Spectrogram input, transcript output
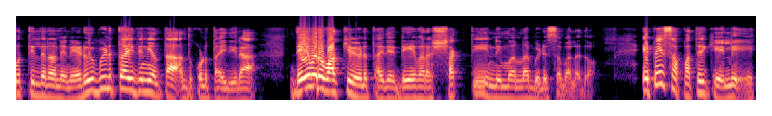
ಗೊತ್ತಿಲ್ಲ ನಾನು ಎಡವಿ ಬೀಳ್ತಾ ಇದ್ದೀನಿ ಅಂತ ಅಂದುಕೊಳ್ತಾ ಇದ್ದೀರಾ? ದೇವರ ವಾಕ್ಯ ಹೇಳ್ತಾ ಇದೆ, ದೇವರ ಶಕ್ತಿ ನಿಮ್ಮನ್ನು ಬಿಡಿಸಬಲ್ಲದು. ಎಪೇಸ ಪತ್ರಿಕೆಯಲ್ಲಿ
